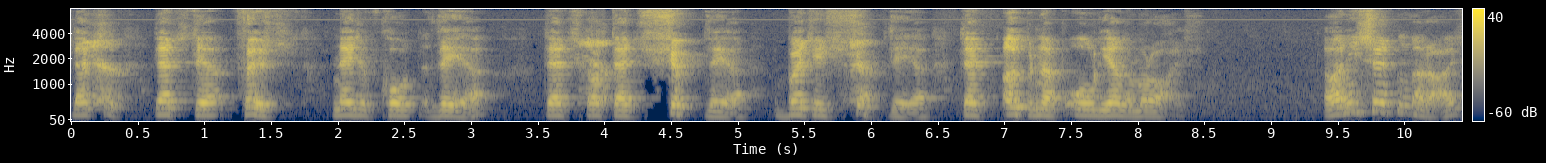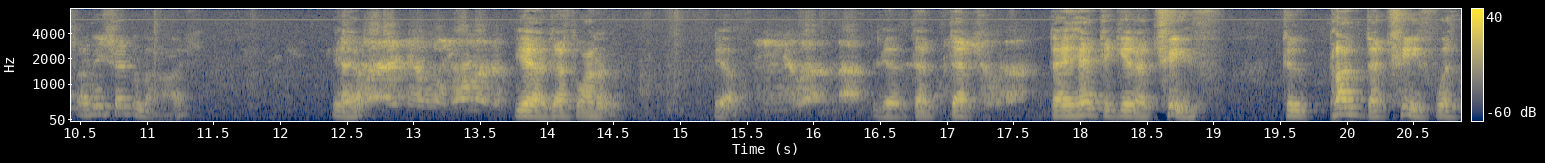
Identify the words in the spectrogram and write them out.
That's Yeah. that's their first native court there. That's got that ship there, British ship there, that opened up all the other maraes. Only certain maraes, only certain maraes. Yeah, I was one of them. yeah, that's one of them. Yeah, You are not. yeah, that that's they had to get a chief to plug the chief with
